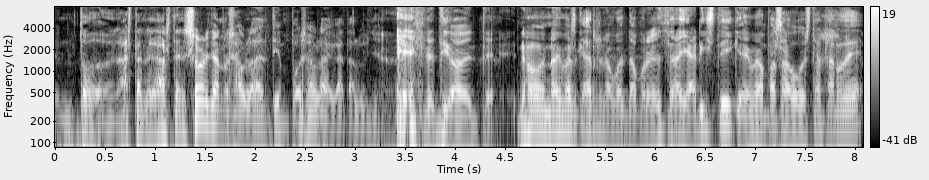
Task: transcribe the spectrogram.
en todo. Hasta en el ascensor ya no se habla del tiempo, se habla de Cataluña. Efectivamente, no, no hay más que darse una vuelta por el Celaya Aristi que me ha pasado esta tarde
